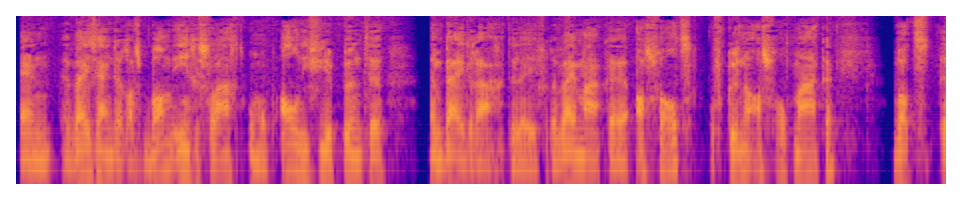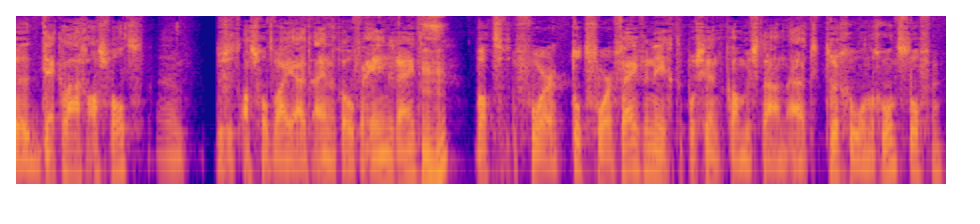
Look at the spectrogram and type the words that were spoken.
En wij zijn er als BAM in geslaagd om op al die vier punten een bijdrage te leveren. Wij maken asfalt, of kunnen asfalt maken, wat eh, deklaag asfalt, eh, dus het asfalt waar je uiteindelijk overheen rijdt, wat voor, tot voor 95% kan bestaan uit teruggewonnen grondstoffen.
